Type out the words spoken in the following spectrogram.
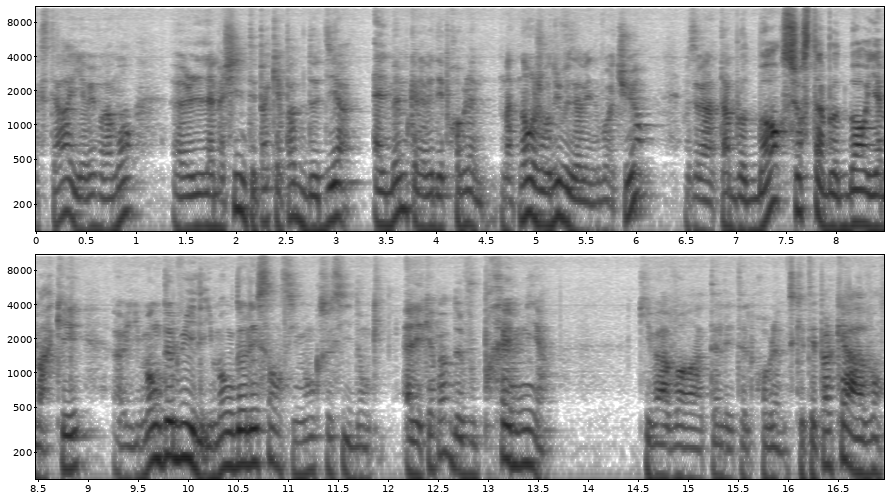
etc. Il y avait vraiment euh, la machine n'était pas capable de dire elle-même qu'elle avait des problèmes. Maintenant aujourd'hui vous avez une voiture, vous avez un tableau de bord, sur ce tableau de bord il y a marqué euh, il manque de l'huile, il manque de l'essence, il manque ceci. Donc elle est capable de vous prévenir qu'il va avoir un tel et tel problème, ce qui n'était pas le cas avant.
